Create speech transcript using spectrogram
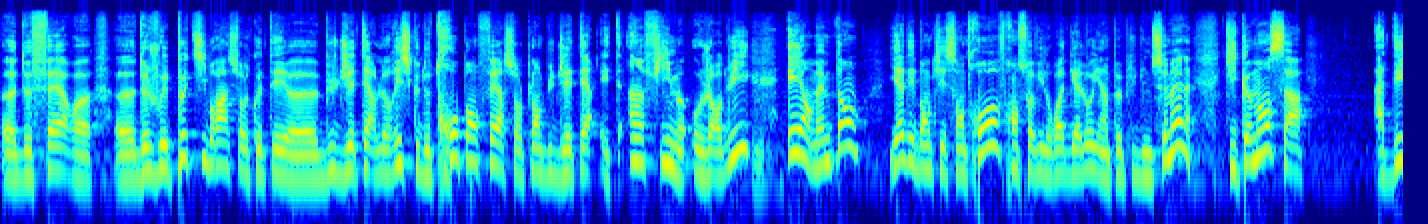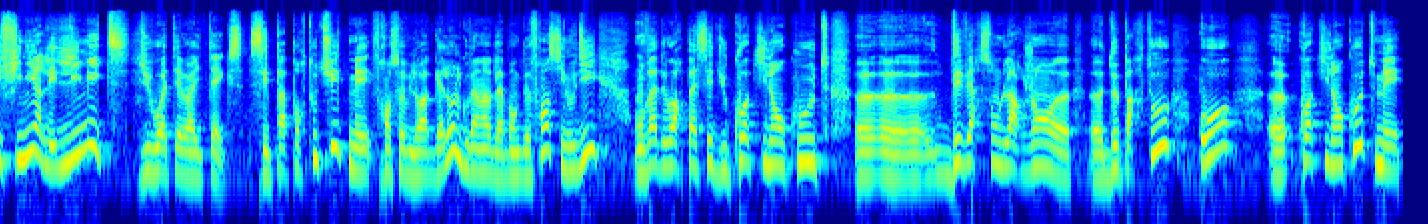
de faire, de jouer petit bras sur le côté budgétaire. Le risque de trop en faire sur le plan budgétaire est infime aujourd'hui. Et en même temps, il y a des banquiers centraux, François Villeroy de Gallo il y a un peu plus d'une semaine, qui commencent à à définir les limites du whatever it takes. C'est pas pour tout de suite, mais François Villeroy de Gallo, le gouverneur de la Banque de France, il nous dit on va devoir passer du quoi qu'il en coûte, euh, euh, déversons de l'argent euh, de partout, au quoi qu'il en coûte, mais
